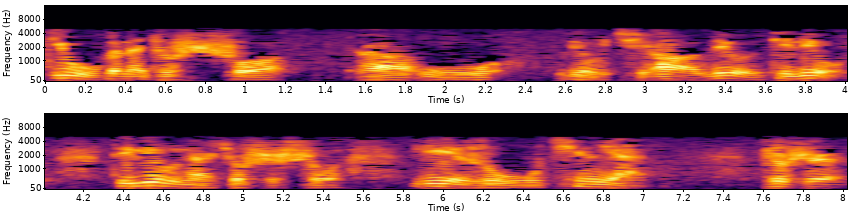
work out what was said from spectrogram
第五个呢，就是说呃五六七啊六第六第六呢，就是说列入青莲，就是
